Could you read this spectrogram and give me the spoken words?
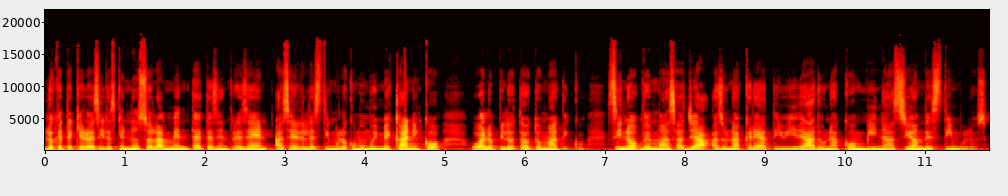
Lo que te quiero decir es que no solamente te centres en hacer el estímulo como muy mecánico o a lo piloto automático, sino ve más allá, haz una creatividad, una combinación de estímulos.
